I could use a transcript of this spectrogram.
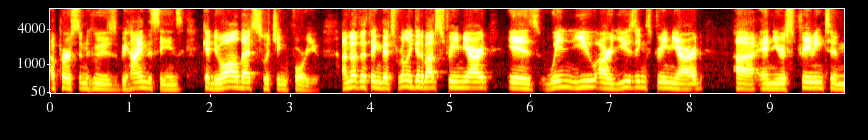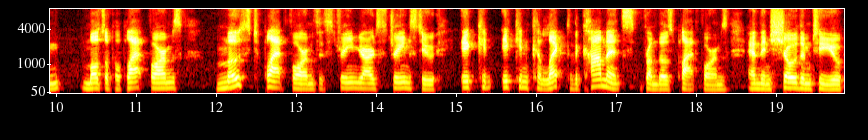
a person who's behind the scenes can do all that switching for you. Another thing that's really good about StreamYard is when you are using StreamYard uh, and you're streaming to multiple platforms, most platforms that StreamYard streams to, it can it can collect the comments from those platforms and then show them to you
